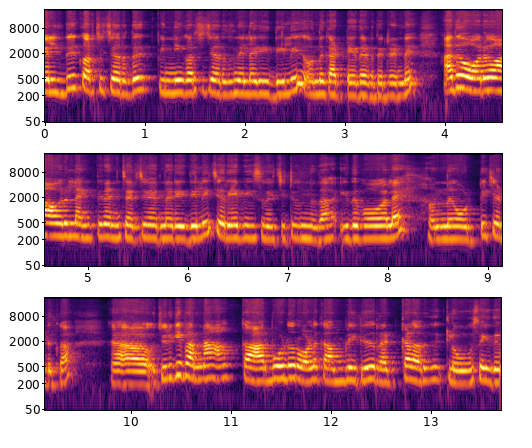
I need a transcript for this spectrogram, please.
വലുത് കുറച്ച് ചെറുത് പിന്നെയും കുറച്ച് ചെറുത് എന്നുള്ള രീതിയിൽ ഒന്ന് കട്ട് ചെയ്തെടുത്തിട്ടുണ്ട് അത് ഓരോ ആ ഒരു ലെങ്ത്തിനനുസരിച്ച് വരുന്ന രീതിയിൽ ചെറിയ പീസ് വെച്ചിട്ട് ഒന്നിതാ ഇതുപോലെ ഒന്ന് ഒട്ടിച്ചെടുക്കുക. ചുരുക്കി പറഞ്ഞാൽ ആ കാർഡ്ബോർഡ് റോൾ കംപ്ലീറ്റ് റെഡ് കളർക്ക് ക്ലോസ് ചെയ്ത്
